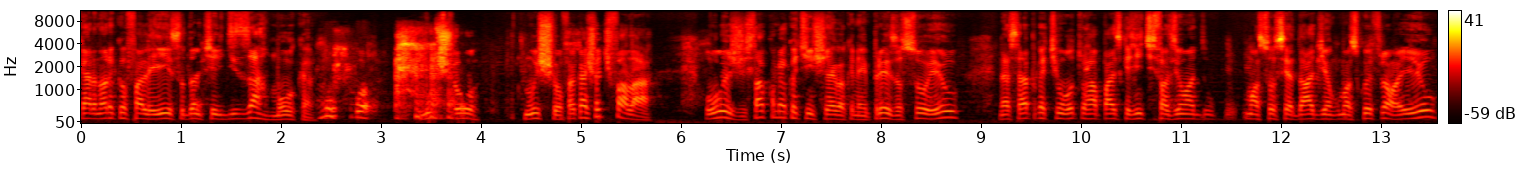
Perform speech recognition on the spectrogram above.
Cara, na hora que eu falei isso, o Dante ele desarmou, cara. Murchou. Murchou. Murchou. Falei, cara, deixa eu te falar. Hoje, sabe como é que eu te enxergo aqui na empresa? Sou eu. Nessa época tinha um outro rapaz que a gente fazia uma, uma sociedade em algumas coisas. Falei, ó, eu,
